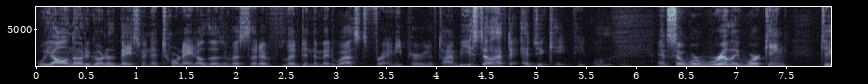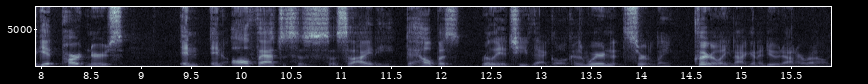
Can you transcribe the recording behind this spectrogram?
we all know to go to the basement in a tornado. Those of us that have lived in the Midwest for any period of time, but you still have to educate people. And so we're really working to get partners in in all facets of society to help us really achieve that goal because we're certainly clearly not going to do it on our own.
